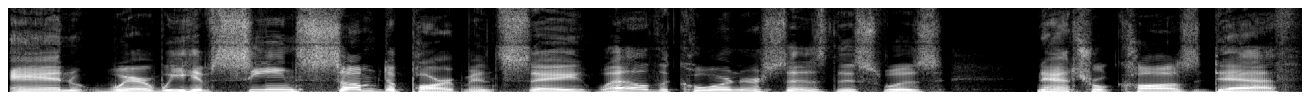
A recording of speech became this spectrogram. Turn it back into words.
And where we have seen some departments say, well, the coroner says this was natural cause death.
